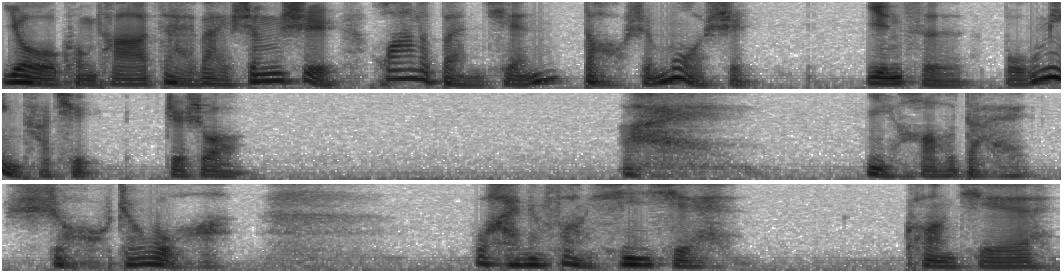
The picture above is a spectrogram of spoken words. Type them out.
又恐他在外生事，花了本钱，倒是莫事，因此不命他去，只说：“唉，你好歹守着我，我还能放心些，况且……”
